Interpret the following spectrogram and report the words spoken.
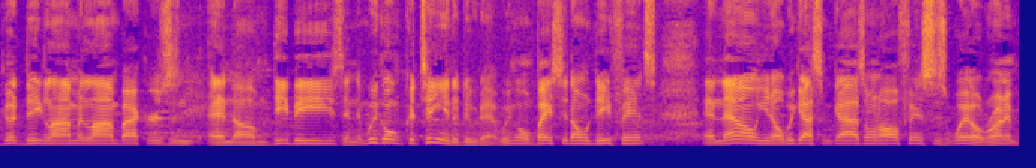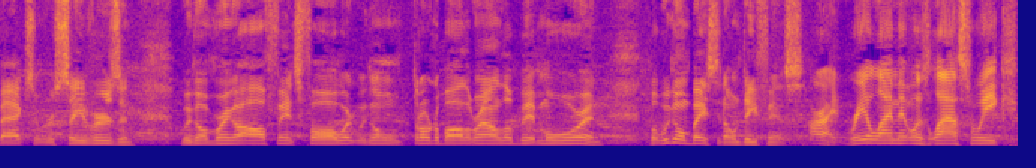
good D linemen, linebackers, and, and um, DBs, and we're going to continue to do that. We're going to base it on defense. And now, you know, we got some guys on offense as well, running backs and receivers, and we're going to bring our offense forward. We're going to throw the ball around a little bit more, and but we're going to base it on defense. All right, realignment was last week.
